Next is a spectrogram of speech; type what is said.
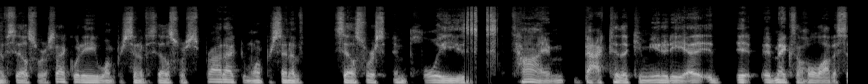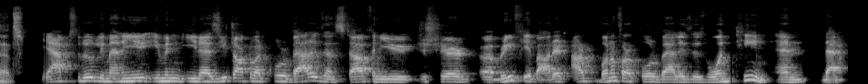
of Salesforce equity, 1% of Salesforce product, and 1% of Salesforce employees time back to the community. Uh, it, it, it makes a whole lot of sense. Yeah, absolutely, man. And you, even you know, as you talked about core values and stuff, and you just shared uh, briefly about it. Our one of our core values is one team, and that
